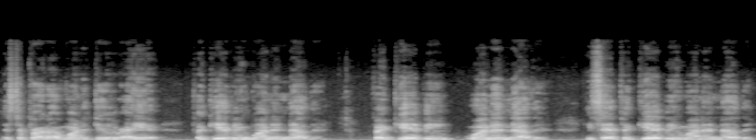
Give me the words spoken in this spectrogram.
This is the part I want to do right here. Forgiving one another. Forgiving one another. He said, forgiving one another,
